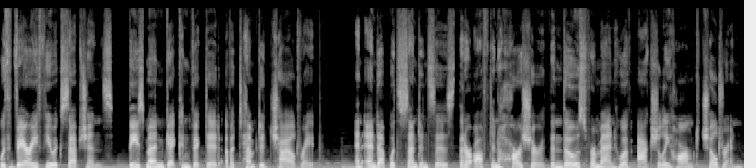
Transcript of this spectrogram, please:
With very few exceptions, these men get convicted of attempted child rape and end up with sentences that are often harsher than those for men who have actually harmed children.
